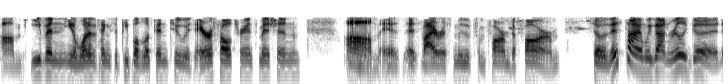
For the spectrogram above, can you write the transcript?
Um, even you know one of the things that people have looked into is aerosol transmission um, as, as virus moved from farm to farm. So this time we've gotten really good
